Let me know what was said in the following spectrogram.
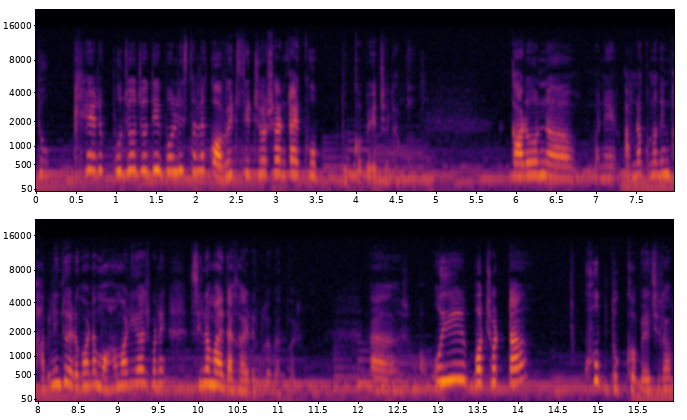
দুঃখের পুজো যদি বলিস তাহলে কোভিড সিচুয়েশনটায় খুব দুঃখ পেয়েছিলাম। কারণ মানে আমরা কোনোদিন ভাবিনি তো এরকম একটা মহামারী আস মানে সিনেমায় দেখা এগুলো ব্যাপার। ওই বছরটা খুব দুঃখ পেয়েছিলাম।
